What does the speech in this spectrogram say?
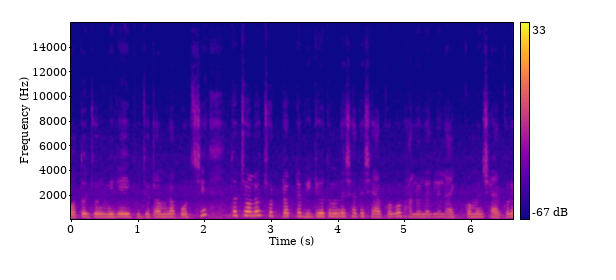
কতজন মিলে এই পুজোটা আমরা করছি। তো চলো ছোট্ট একটা ভিডিও তোমাদের সাথে শেয়ার করব। ভালো লাগলে লাইক কমেন্ট শেয়ার করে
